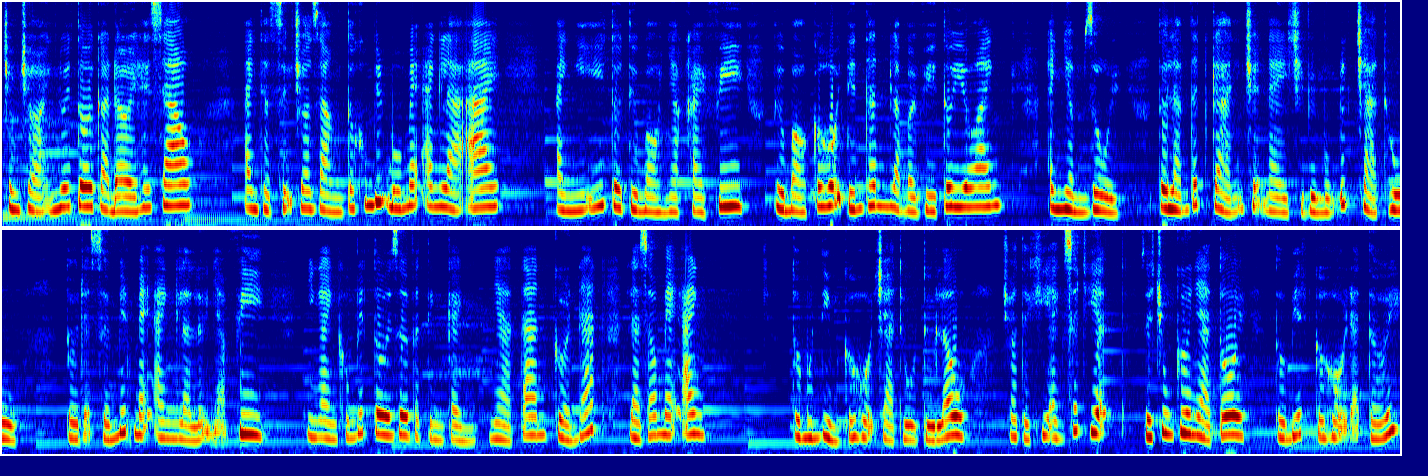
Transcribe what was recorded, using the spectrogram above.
trông chờ anh nuôi tôi cả đời hay sao? Anh thật sự cho rằng tôi không biết bố mẹ anh là ai anh nghĩ tôi từ bỏ nhạc Khải Phi, từ bỏ cơ hội tiến thân là bởi vì tôi yêu anh. Anh nhầm rồi, tôi làm tất cả những chuyện này chỉ vì mục đích trả thù. Tôi đã sớm biết mẹ anh là Lữ Nhã Phi, nhưng anh không biết tôi rơi vào tình cảnh nhà tan cửa nát là do mẹ anh. Tôi muốn tìm cơ hội trả thù từ lâu, cho tới khi anh xuất hiện dưới chung cư nhà tôi, tôi biết cơ hội đã tới.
